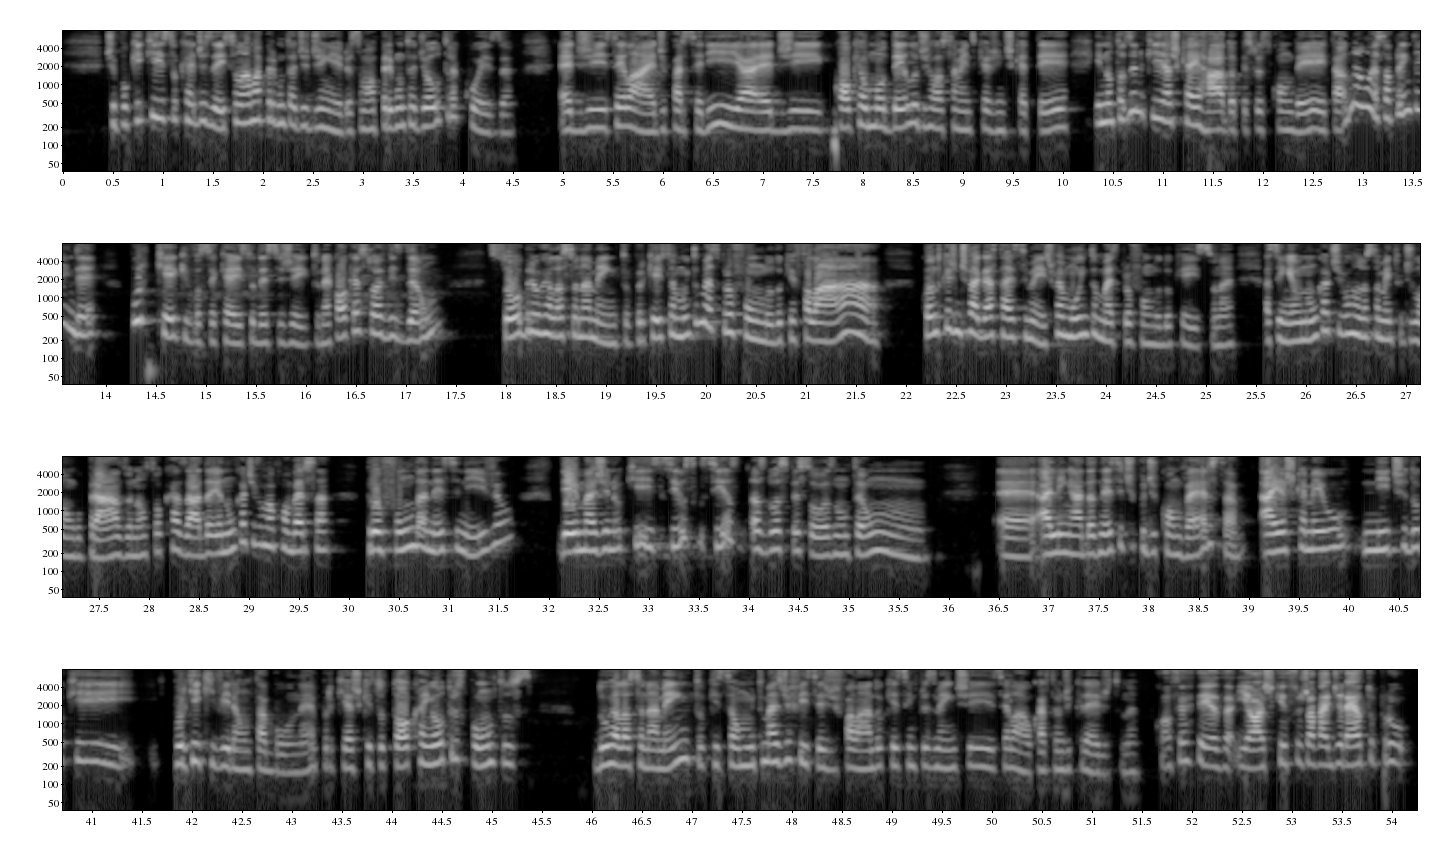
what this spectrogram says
Tipo, o que, que isso quer dizer? Isso não é uma pergunta de dinheiro, isso é uma pergunta de outra coisa. É de, sei lá, é de parceria, é de qual que é o modelo de relacionamento que a gente quer ter. E não tô dizendo que acho que é errado a pessoa esconder e tal. Não, é só para entender por que, que você quer isso desse jeito, né? Qual que é a sua visão sobre o relacionamento, porque isso é muito mais profundo do que falar, ah, quanto que a gente vai gastar esse mês? Tipo, é muito mais profundo do que isso, né? Assim, eu nunca tive um relacionamento de longo prazo, não sou casada, eu nunca tive uma conversa profunda nesse nível. E eu imagino que se, os, se as, as, duas pessoas não estão é, alinhadas nesse tipo de conversa, aí acho que é meio nítido que por que que vira um tabu, né? Porque acho que isso toca em outros pontos do relacionamento que são muito mais difíceis de falar do que simplesmente, sei lá, o cartão de crédito, né? Com certeza. E eu acho que isso já vai direto pro.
